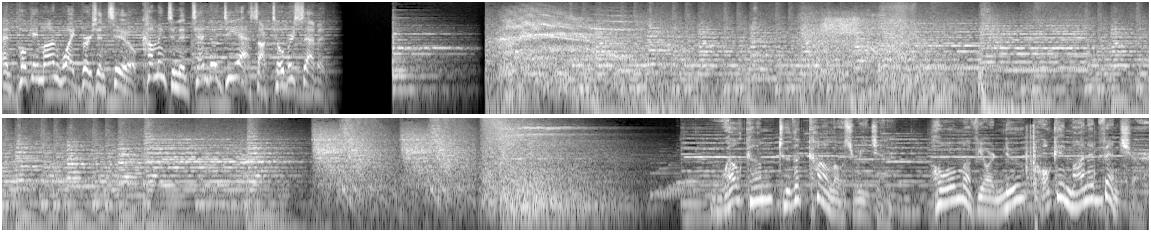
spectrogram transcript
and Pokemon White version 2, coming to Nintendo DS October 7th. The Kalos region, home of your new Pokemon adventure.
